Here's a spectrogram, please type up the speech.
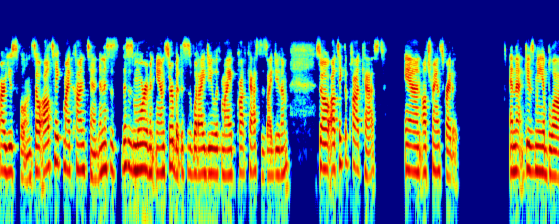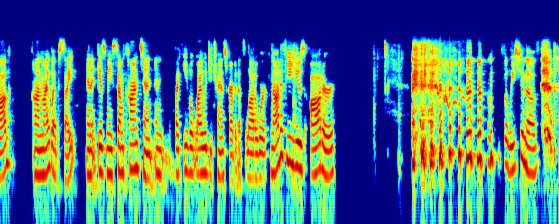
are useful. And so i'll take my content and this is this is more of an answer but this is what i do with my podcast as i do them. So i'll take the podcast and i'll transcribe it. And that gives me a blog on my website and it gives me some content. And like eva why would you transcribe it? That's a lot of work. Not if you use otter. Felicia knows.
